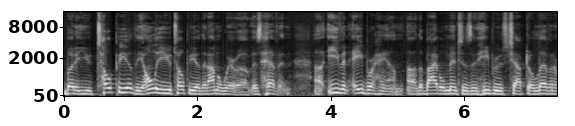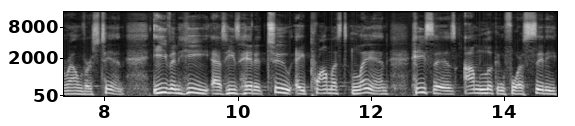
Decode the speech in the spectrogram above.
But a utopia, the only utopia that I'm aware of, is heaven. Uh, even Abraham, uh, the Bible mentions in Hebrews chapter 11, around verse 10, even he, as he's headed to a promised land, he says, I'm looking for a city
